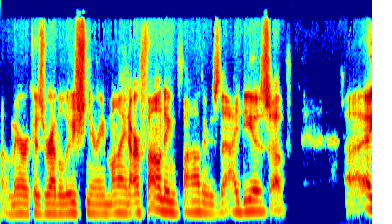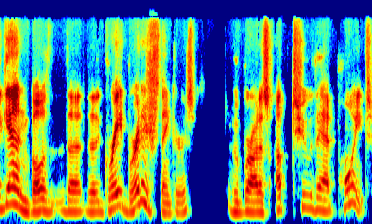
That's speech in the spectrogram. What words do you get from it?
America's revolutionary mind, our founding fathers, the ideas of, uh, again, both the, the great British thinkers who brought us up to that point.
